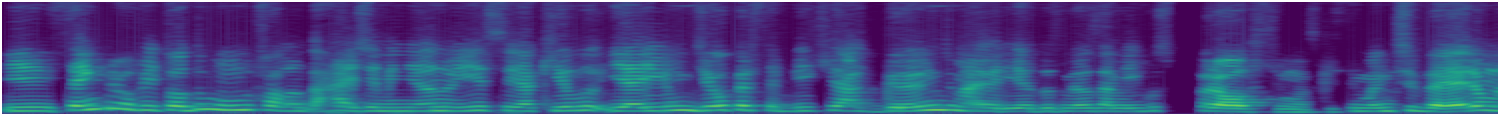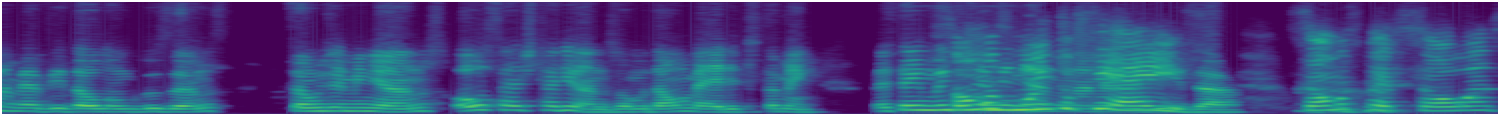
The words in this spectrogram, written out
E sempre ouvi todo mundo falando, ah, geminiano isso e aquilo. E aí um dia eu percebi que a grande maioria dos meus amigos próximos que se mantiveram na minha vida ao longo dos anos são geminianos ou sagitarianos. Vamos dar um mérito também. Mas tem muito Somos muito fiéis. Somos pessoas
